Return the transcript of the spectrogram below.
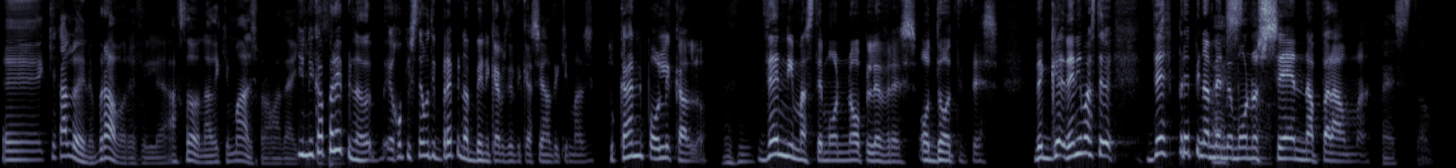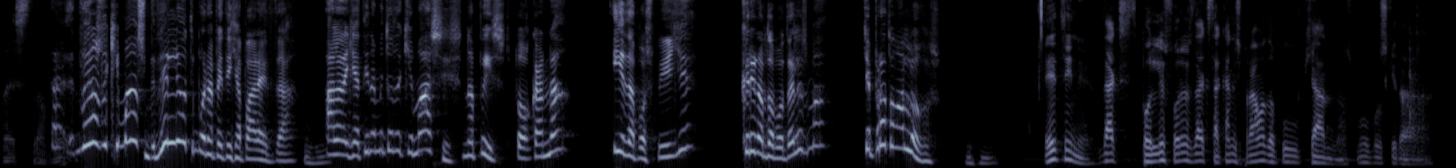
Ε, και καλό είναι. Μπράβο, ρε φίλε. Αυτό να δοκιμάζεις πραγματάκια. Γενικά πρέπει να. Εγώ πιστεύω ότι πρέπει να μπαίνει κάποια διαδικασία να δοκιμάζει. Του κάνει πολύ καλό. Μμμ. Δεν είμαστε μονόπλευρες οντότητες. Δεν, δεν, είμαστε, δεν πρέπει να Πες μένουμε μόνο το. σε ένα πράγμα. Πες το, πες το. Ε, πες το. Δεν να δοκιμάσουμε. Δεν λέω ότι μπορεί να πετύχει απαραίτητα. Μμμ. Αλλά γιατί να μην το δοκιμάσεις; Να πεις: Το έκανα, είδα πώ πήγε, κρίνω από το αποτέλεσμα και πρώτον αλόγω. Μμμ. Έτσι είναι. Εντάξει, πολλές φορές θα κάνεις πράγματα που πιάνουν, ας πούμε, όπως και τα.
